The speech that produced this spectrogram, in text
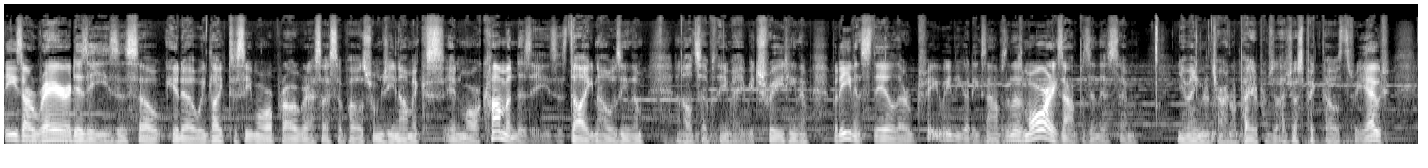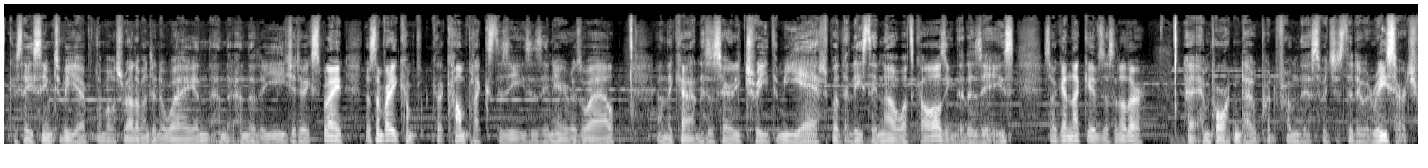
These are rare diseases, so you know we'd like to see more progress, I suppose, from genomics in more common diseases, diagnosing them and ultimately maybe treating them. But even still, there are three really good examples, and there's more examples in this um, New England Journal of papers. I just picked those three out because they seem to be uh, the most relevant in a way and, and, and they're easier to explain. There's some very com- complex diseases in here as well, and they can't necessarily treat them yet, but at least they know what's causing the disease. So, again, that gives us another uh, important output from this, which is to do with research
